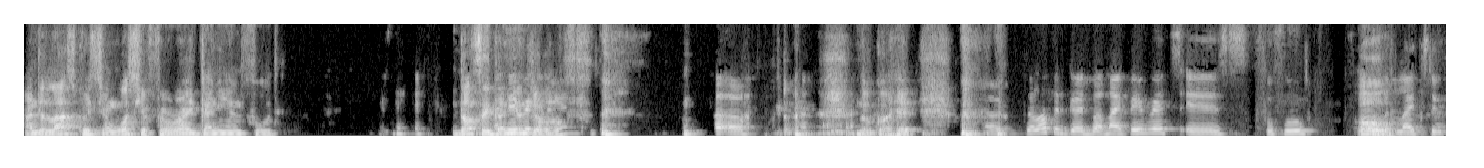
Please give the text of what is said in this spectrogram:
And the last question: What's your favorite Ghanaian food? Don't say Ghanaian jollof. uh oh. no, go ahead. uh, jollof is good, but my favorite is fufu. Oh, with light soup.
